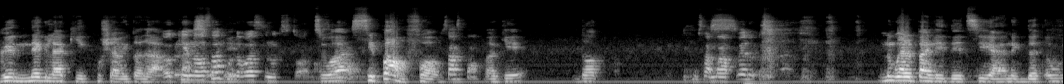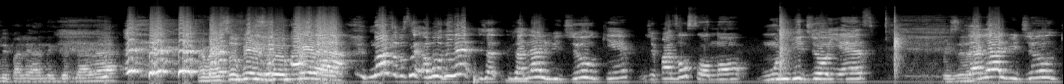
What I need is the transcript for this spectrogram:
gars nègres là qui couchent avec toi dans la Ok, place, non, ça, ok? pour le vrai, c'est une autre histoire. Tu vois, c'est pas en forme, Ça, c'est pas. ok? Donc, Ça me rappelle. nous allons parler des petites anecdotes. Vous voulez parler anecdotes là là? Sur Facebook, là! Non, c'est parce qu'à un moment donné, j'a- j'allais à Ludio, ok? J'ai pas dit son nom. Mon Ludio, yes. J'allais à Ludio, ok?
